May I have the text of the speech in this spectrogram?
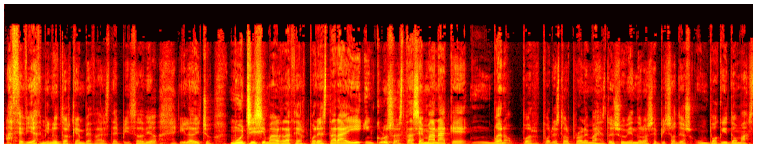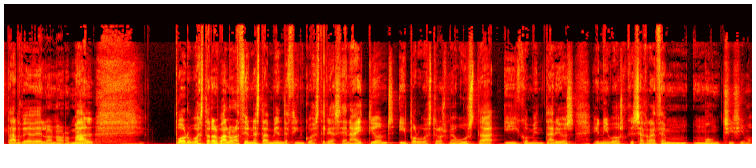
hace 10 minutos que he empezado este episodio. Y lo he dicho, muchísimas gracias por estar ahí, incluso esta semana que, bueno, pues por estos problemas estoy subiendo los episodios un poquito más tarde de lo normal por vuestras valoraciones también de 5 estrellas en iTunes y por vuestros me gusta y comentarios en iVoox que se agradecen muchísimo.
